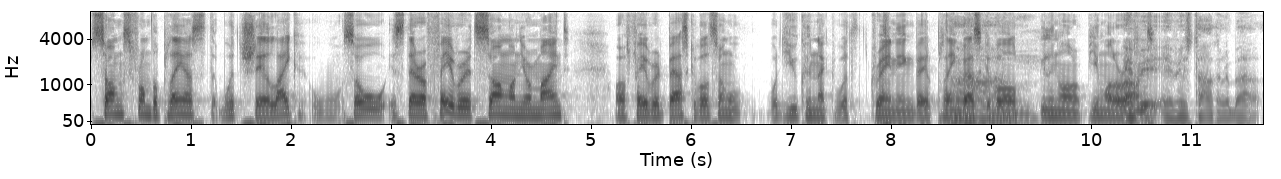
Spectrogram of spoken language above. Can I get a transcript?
songs from the players that, which they like. So is there a favorite song on your mind, or a favorite basketball song? What you connect with training, ba- playing basketball, being all being all around? If, it, if it's talking about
